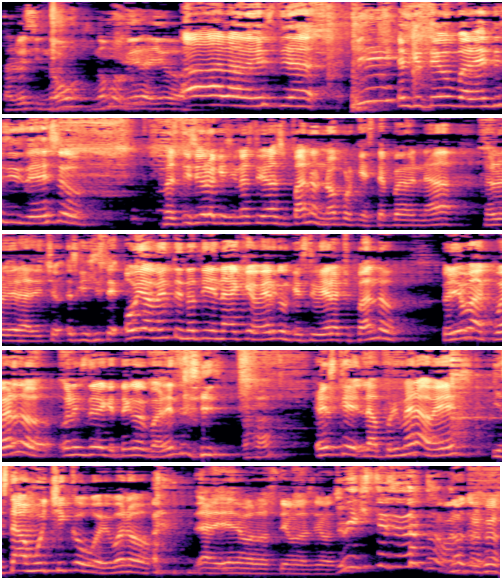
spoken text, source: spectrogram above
tal vez si no, no me hubiera ido. ¡Ah, la bestia! Es que tengo un paréntesis de eso. Pues estoy seguro que si no estuvieras hispano, no porque esté pedo en nada, no lo hubiera dicho. Es que dijiste, obviamente no tiene nada que ver con que estuviera chupando. Pero yo me acuerdo, una historia que tengo de paréntesis. Ajá. Es que la primera vez, y estaba muy chico, güey. Bueno, llevo dos, llevo dos, llevo dos. ¿Tú dijiste ese dato? No, te lo juro.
